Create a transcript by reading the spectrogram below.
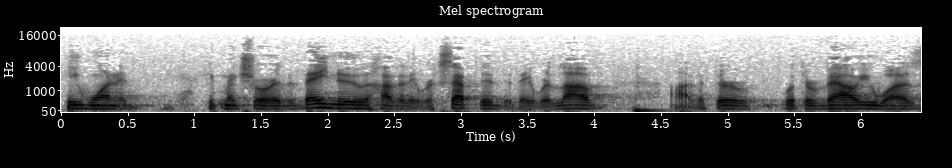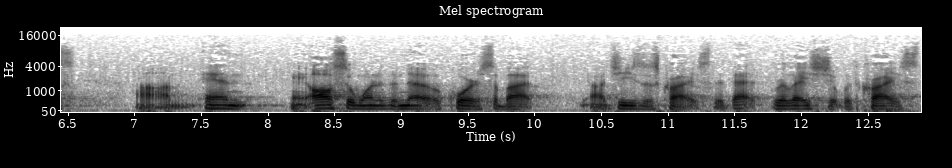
he wanted to make sure that they knew how that they were accepted, that they were loved, uh, that their, what their value was, um, and he also wanted to know, of course, about uh, Jesus Christ, that that relationship with Christ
